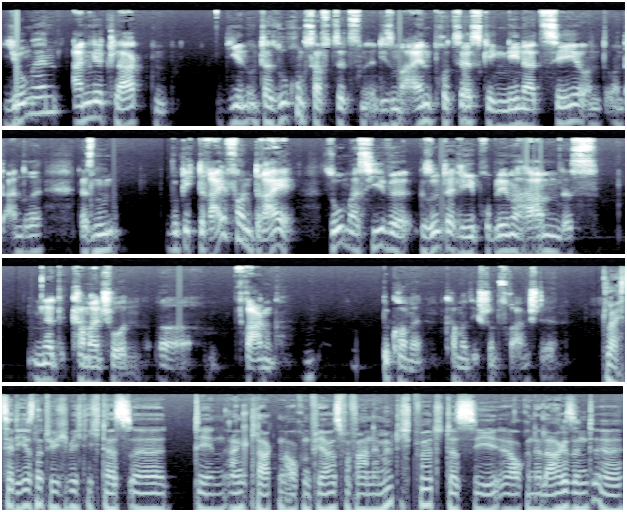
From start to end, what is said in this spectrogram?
jungen Angeklagten, die in Untersuchungshaft sitzen, in diesem einen Prozess gegen Nena C. und, und andere, dass nun wirklich drei von drei so massive gesundheitliche Probleme haben, das ne, kann man schon äh, Fragen bekommen, kann man sich schon Fragen stellen. Gleichzeitig ist natürlich wichtig, dass äh, den Angeklagten auch ein faires Verfahren ermöglicht wird, dass sie auch in der Lage sind, äh,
